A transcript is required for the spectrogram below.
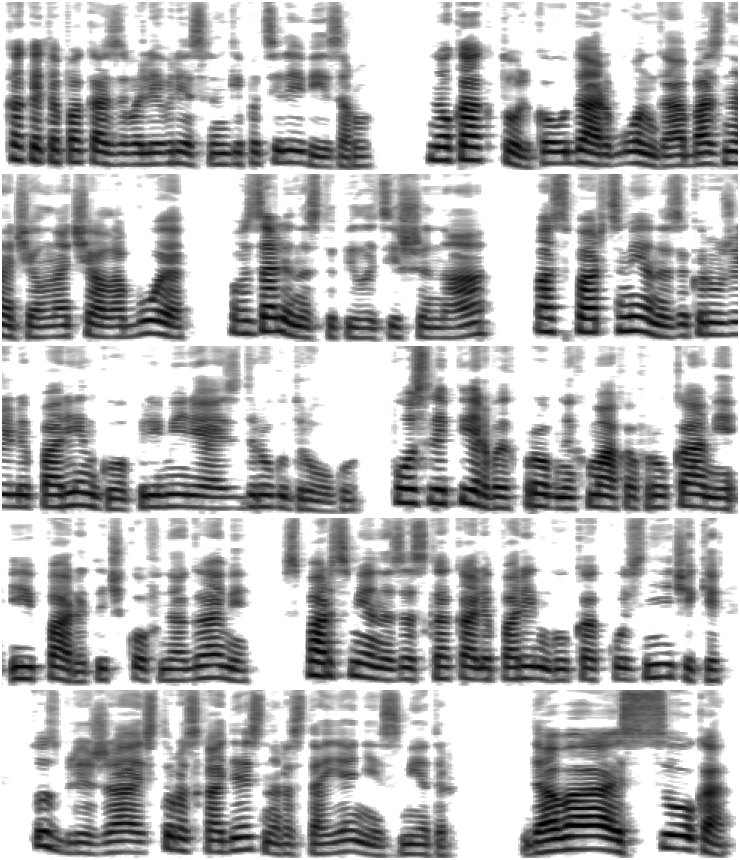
как это показывали в рестлинге по телевизору. Но как только удар гонга обозначил начало боя, в зале наступила тишина, а спортсмены закружили по рингу, примиряясь друг к другу. После первых пробных махов руками и пары тычков ногами спортсмены заскакали по рингу как кузнечики, то сближаясь, то расходясь на расстоянии с метр. «Давай, сука!»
